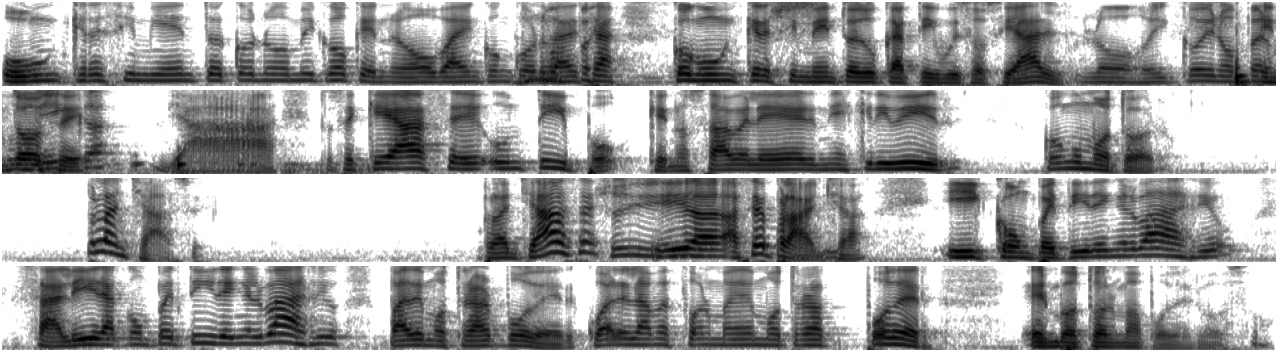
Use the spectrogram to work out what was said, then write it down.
un crecimiento económico que no va en concordancia con un crecimiento educativo y social. Lógico y no Entonces, perjudica. ya. Entonces, ¿qué hace un tipo que no sabe leer ni escribir con un motor? Plancharse. Plancharse Sí. y hacer plancha. Y competir en el barrio, salir a competir en el barrio para demostrar poder. ¿Cuál es la mejor forma de demostrar poder? El motor más poderoso.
